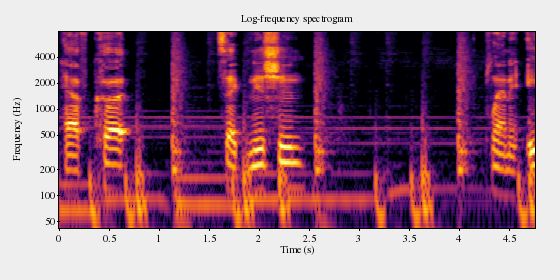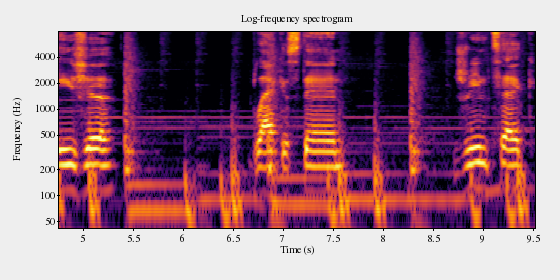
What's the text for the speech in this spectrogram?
Half Cut, Tek-Niktion, Planet Asia, Blacastan, Dream Tech,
